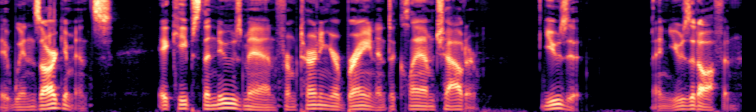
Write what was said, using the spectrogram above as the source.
it wins arguments, it keeps the newsman from turning your brain into clam chowder. Use it, and use it often.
